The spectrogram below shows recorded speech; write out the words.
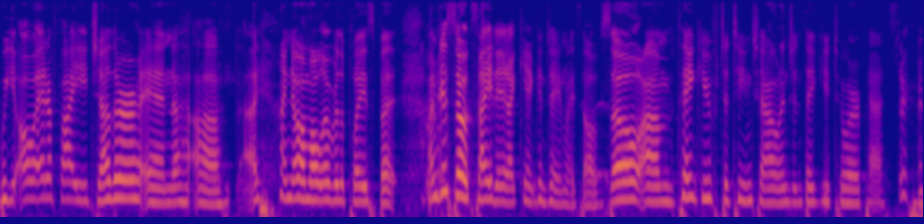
we all edify each other and uh, I, I know i'm all over the place but i'm just so excited i can't contain myself so um, thank you to teen challenge and thank you to our pastor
